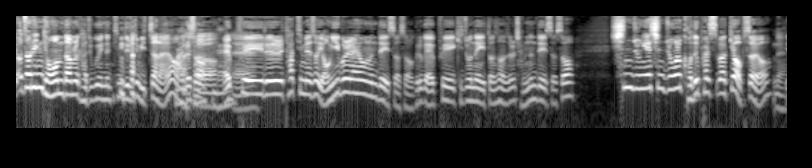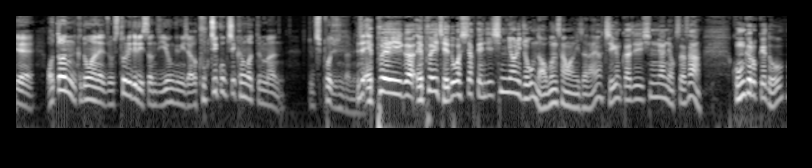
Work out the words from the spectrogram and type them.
뼈저린 경험담을 가지고 있는 팀들이 좀 있잖아요. 그래서 네. FA를 타 팀에서 영입을 해오는 데 있어서 그리고 FA 기존에 있던 선수를 잡는 데 있어서 신중에 신중을 거듭할 수밖에 없어요. 네. 예, 어떤 그 동안에 좀 스토리들이 있었는데 이현경 기자가 굵직굵직한 것들만 좀 짚어주신다면. 이제 FA가 FA 제도가 시작된 지 10년이 조금 넘은 상황이잖아요. 지금까지 10년 역사상 공교롭게도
